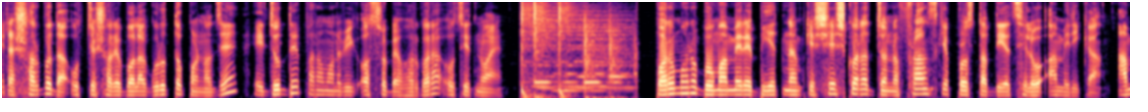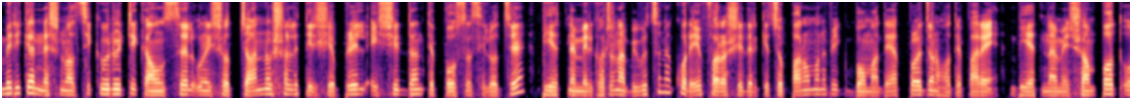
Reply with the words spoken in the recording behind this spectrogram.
এটা সর্বদা উচ্চস্বরে বলা গুরুত্বপূর্ণ যে এই যুদ্ধে পারমাণবিক অস্ত্র ব্যবহার করা উচিত নয়। পরমাণু বোমা মেরে ভিয়েতনামকে শেষ করার জন্য ফ্রান্সকে প্রস্তাব দিয়েছিল America. American National Security Council উনিশশো চুয়ান্ন সালে তিরিশে এপ্রিল এই সিদ্ধান্তে পৌঁছেছিল যে ভিয়েতনামের ঘটনা বিবেচনা করে ফরাসিদের কিছু পারমাণবিক বোমা দেওয়ার প্রয়োজন হতে পারে। ভিয়েতনামের সম্পদ ও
